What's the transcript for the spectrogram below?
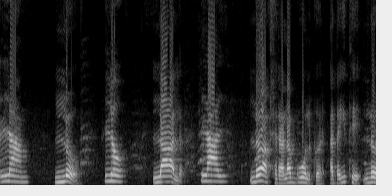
लांब. ल. ल. लाल. लाल. ल अक्षराला गोल कर. आता इथे ल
